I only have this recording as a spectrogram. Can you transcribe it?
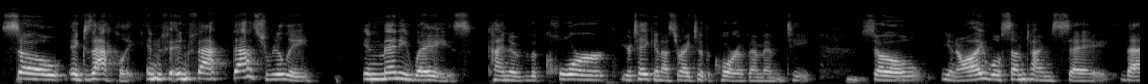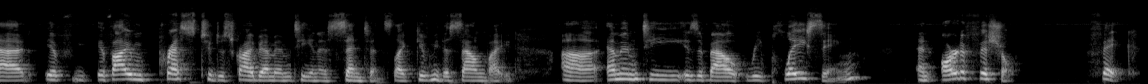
So, exactly. In, in fact, that's really in many ways kind of the core you're taking us right to the core of mmt mm. so you know i will sometimes say that if if i'm pressed to describe mmt in a sentence like give me the soundbite uh, mmt is about replacing an artificial fake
